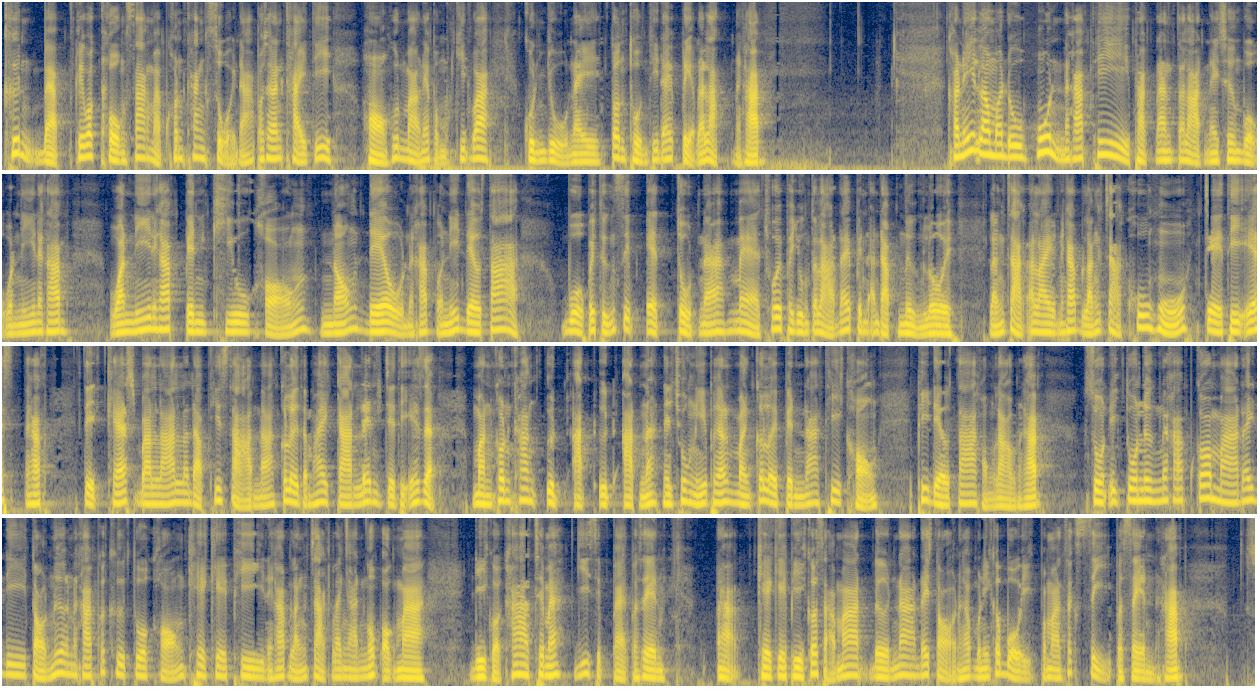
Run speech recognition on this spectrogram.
ขึ้นแบบเรียกว่าโครงสร้างแบบค่อนข้างสวยนะ เพราะฉะนั้นใครที่ห่อหุ้นมาเนี่ยผมคิดว่าคุณอยู่ในต้นทุนที่ได้เปรียบแล้วล่ะนะครับ คราวนี้เรามาดูหุ้นนะครับที่ผลักดันตลาดในเชิงบวกวันนี้นะครับ วันนี้นะครับเป็นคิวของน้องเดลนะครับ วันนี้เดลต้าบวกไปถึง 11 จุดนะแม่ช่วยพยุงตลาดได้เป็นอันดับหนึ่งเลย หลังจากอะไรนะครับ หลังจากคู่หู JTS นะครับติดแคชบาลานซ์ระดับที่ 3 นะ ก็เลยทำให้การเล่น JTS อะ มันค่อนข้างอึดอัดอึดอัดนะในช่วงนี้เพราะฉะนั้นมันก็เลยเป็นหน้าที่ของพี่เดลต้าของเรานะครับส่วนอีกตัวหนึ่งนะครับก็มาได้ดีต่อเนื่องนะครับก็คือตัวของ KKP นะครับหลังจากรายงานงบออกมาดีกว่าคาดใช่ไหม28%อ่า KKP ก็สามารถเดินหน้าได้ต่อนะครับ วันนี้ก็โบวกอีกประมาณสัก 4%นะครับ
